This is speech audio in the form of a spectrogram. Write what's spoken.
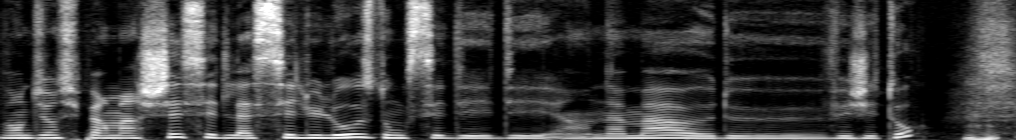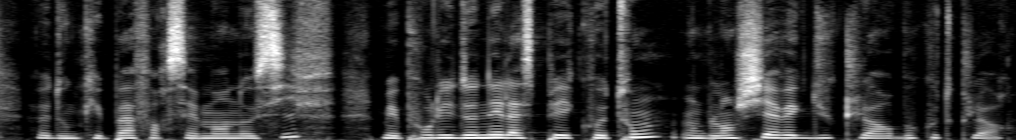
vendus en supermarché, c'est de la cellulose, donc c'est des, un amas euh, de végétaux, mhm. euh, donc qui n'est pas forcément nocif. Mais pour lui donner l'aspect coton, on blanchit avec du chlore, beaucoup de chlore.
